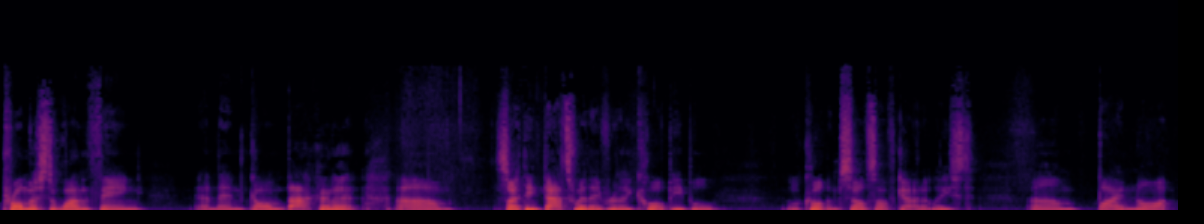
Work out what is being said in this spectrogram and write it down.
promised one thing and then gone back on it. Um, so I think that's where they've really caught people or caught themselves off guard at least um, by not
